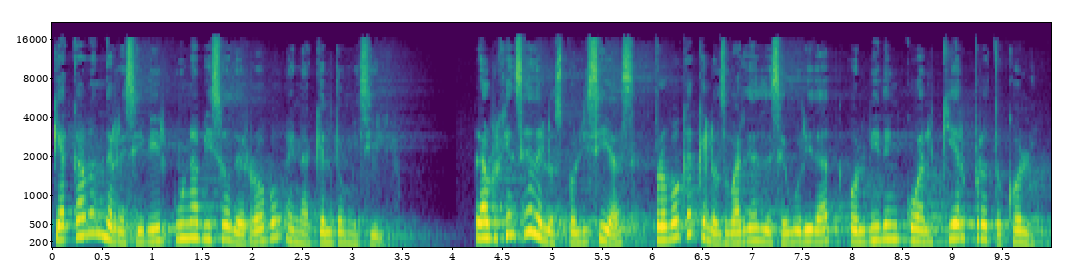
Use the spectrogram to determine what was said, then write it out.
que acaban de recibir un aviso de robo en aquel domicilio. La urgencia de los policías provoca que los guardias de seguridad olviden cualquier protocolo,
